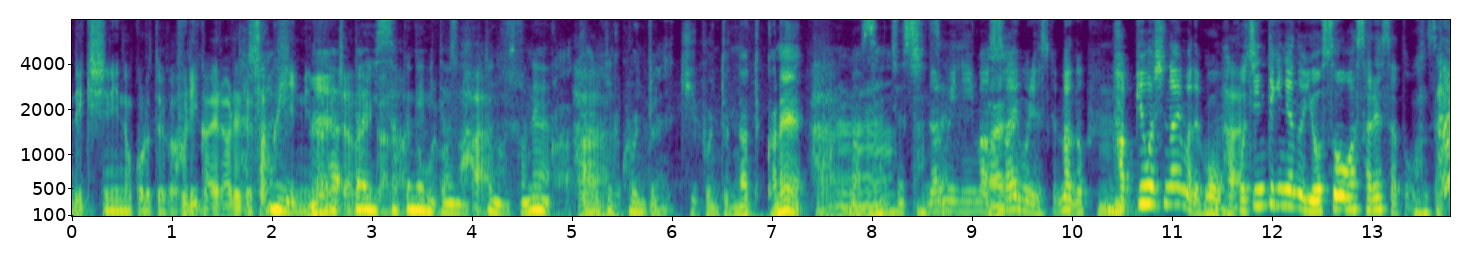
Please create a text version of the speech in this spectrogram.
歴史に残るというか振り返られる作品になるんじゃないかなと第一作目み思います。たいなことはいなんですかね。かターニングポイントにキーポイントになっていくかねはいまあ33ち歳なみに、まあ、はい最後にですけど、まあ、あの、発表はしないまでも、はい個人的にあの予想はされてたと思うんですけど、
